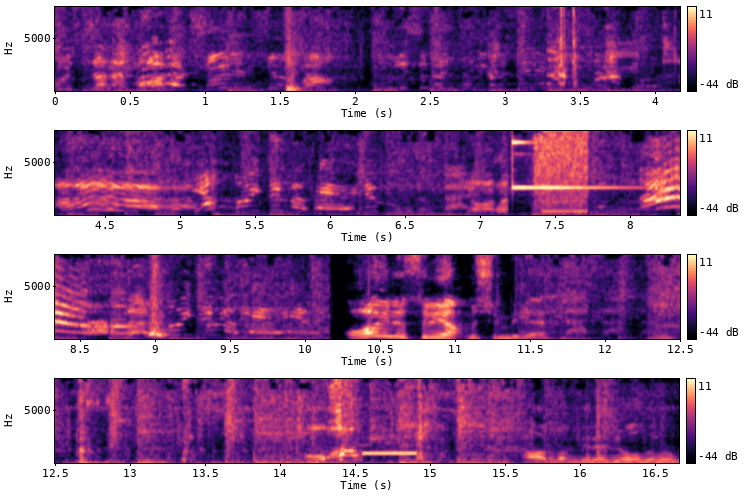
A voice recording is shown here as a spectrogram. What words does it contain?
koşsana. Aa bak şöyle bir şey yok bak. Kulisi ben sana göstereyim. Aa! Ya uydurma be öyle vurdum ben. Ya ben- Aa! Uydurma be öyle. Aynısını yapmışım bir de. Pardon 1.50 olduğunu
